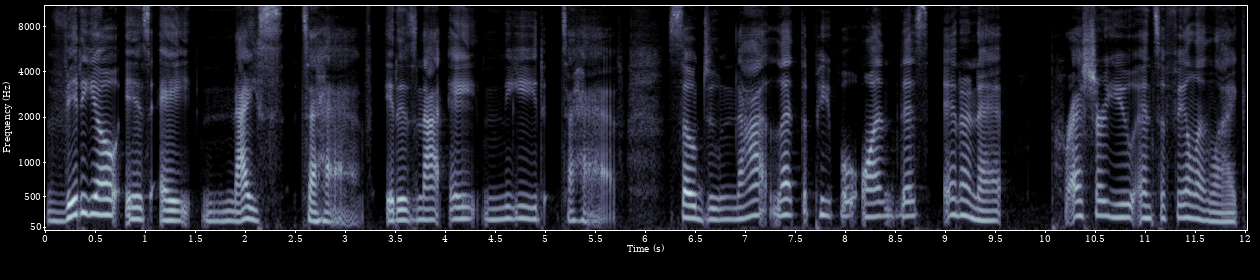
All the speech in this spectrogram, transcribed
video is a nice to have, it is not a need to have. So do not let the people on this internet pressure you into feeling like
